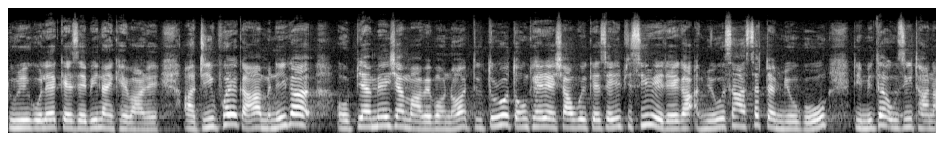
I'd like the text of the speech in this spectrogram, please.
လူတွေကိုလည်းကယ်ဆယ်ပေးနိုင်ခဲ့ပါတယ်။အာဒီအဖွဲ့ကမနေ့ကဟိုပြန်မဲ့ရက်မှာပဲပေါ့နော်။သူတို့တုံးခဲတဲ့ရှာဖွေကယ်ဆယ်ရေးပစ္စည်းတွေတဲကအမျိုးအစား17မျိုးကိုဒီမိသက်ဦးစီးဌာန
